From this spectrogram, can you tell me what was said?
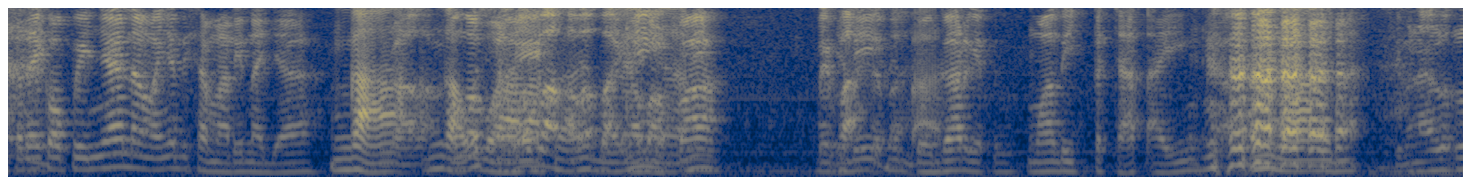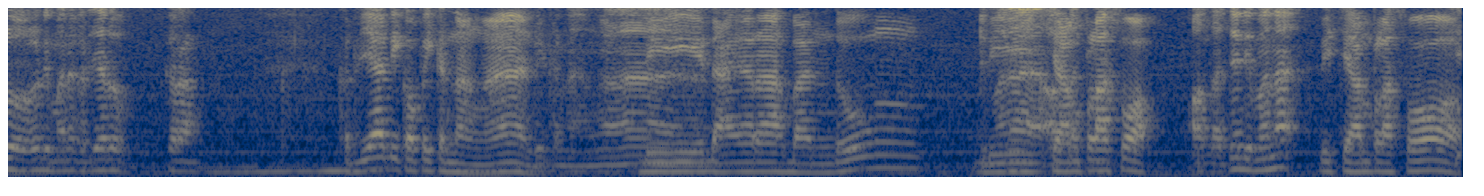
Kedai kopinya namanya disamarin aja. Enggak, enggak Nggak usah. boleh. usah. Apa, apa, Gak Ini, apa-apa. Bebas, Jadi bebas. gogar gitu. Mau dipecat aing. Enggak. Di mana lu, lu, lu di mana kerja lu sekarang? Kerja di Kopi Kenangan Di Kenangan. di daerah Bandung Di di Ciamplas Walk. outletnya di mana? Di Ciamplas Walk.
